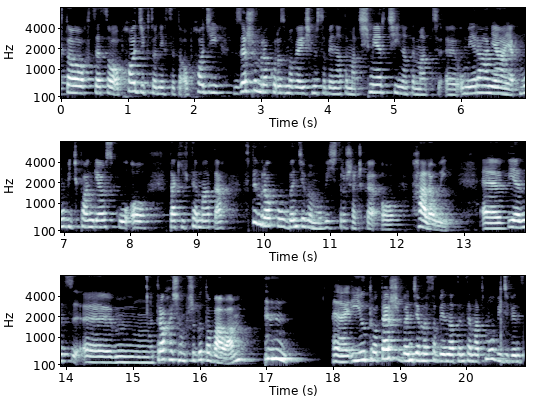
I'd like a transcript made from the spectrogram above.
kto chce co obchodzi, kto nie chce to obchodzi. W zeszłym roku rozmawialiśmy sobie na temat śmierci, na temat umierania, jak mówić po angielsku o takich tematach. W tym roku będziemy mówić troszeczkę o Halloween. E, więc trochę się przygotowałam. E, I jutro też będziemy sobie na ten temat mówić, więc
